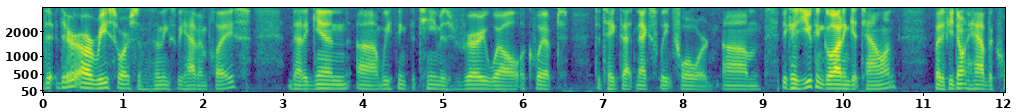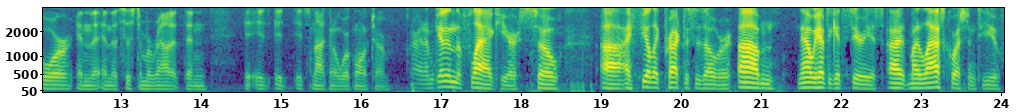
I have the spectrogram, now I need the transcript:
th- there are resources and things we have in place that again, uh, we think the team is very well equipped to take that next leap forward. Um, because you can go out and get talent, but if you don't have the core and the and the system around it, then it, it it's not going to work long term. All right, I'm getting the flag here, so uh, I feel like practice is over. Um, now we have to get serious. Uh, my last question to you:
